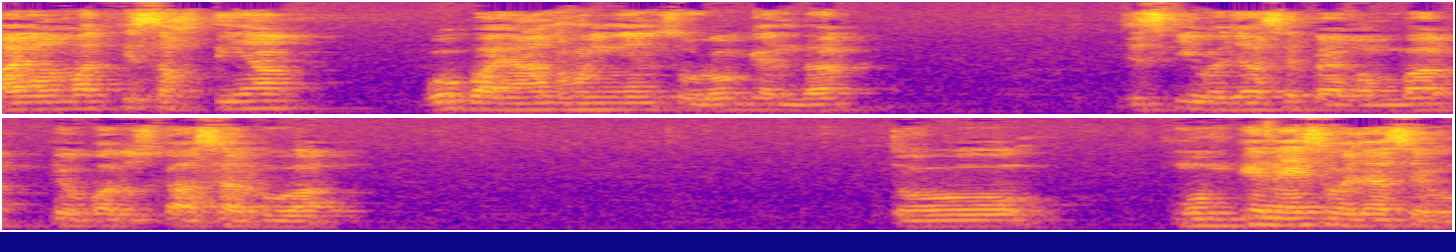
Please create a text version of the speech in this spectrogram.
कयामत की सख्तियाँ वो बयान हुई हैं सूरों के अंदर, जिसकी वजह से पैगंबर के ऊपर उसका असर हुआ। तो मुमकिन है इस वजह से हो।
